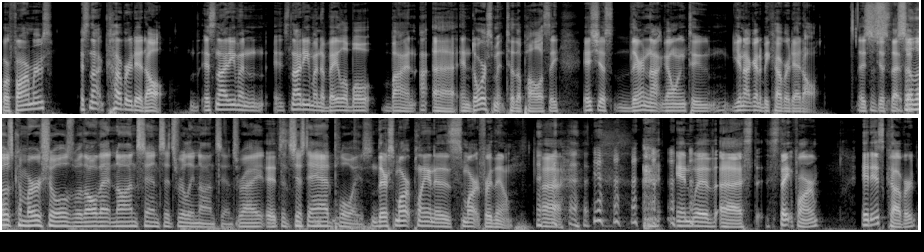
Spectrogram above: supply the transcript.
For farmers, it's not covered at all. It's not even it's not even available by an uh, endorsement to the policy. It's just they're not going to you're not going to be covered at all. It's just that so simple. those commercials with all that nonsense, it's really nonsense, right? It's, It's- just ad ploys. their smart plan is smart for them. Uh, and with uh, St- State Farm, it is covered.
